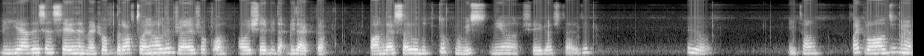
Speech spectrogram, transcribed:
bilgilendirirseniz sevinirim. Yani çok draft oynamadığım için öyle çok on, o işleri bir, da- bir dakika. Van der Sar'ı unuttuk mu biz? Niye o şey gösterdi? Yok. İyi tamam. Bak Ronaldinho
